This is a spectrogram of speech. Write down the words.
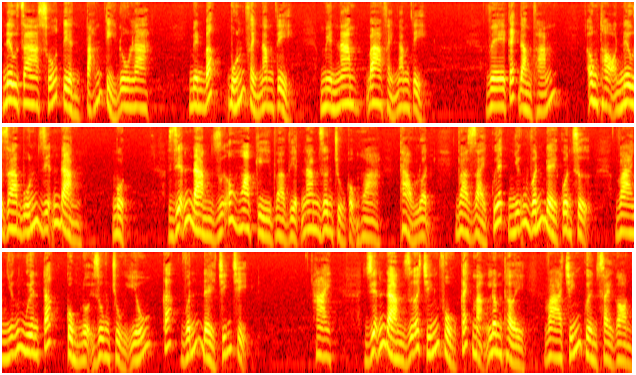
nêu ra số tiền 8 tỷ đô la, miền Bắc 4,5 tỷ, miền Nam 3,5 tỷ. Về cách đàm phán, ông Thọ nêu ra bốn diễn đàn. một Diễn đàn giữa Hoa Kỳ và Việt Nam Dân Chủ Cộng Hòa thảo luận và giải quyết những vấn đề quân sự và những nguyên tắc cùng nội dung chủ yếu các vấn đề chính trị. 2. Diễn đàn giữa chính phủ cách mạng lâm thời và chính quyền Sài Gòn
